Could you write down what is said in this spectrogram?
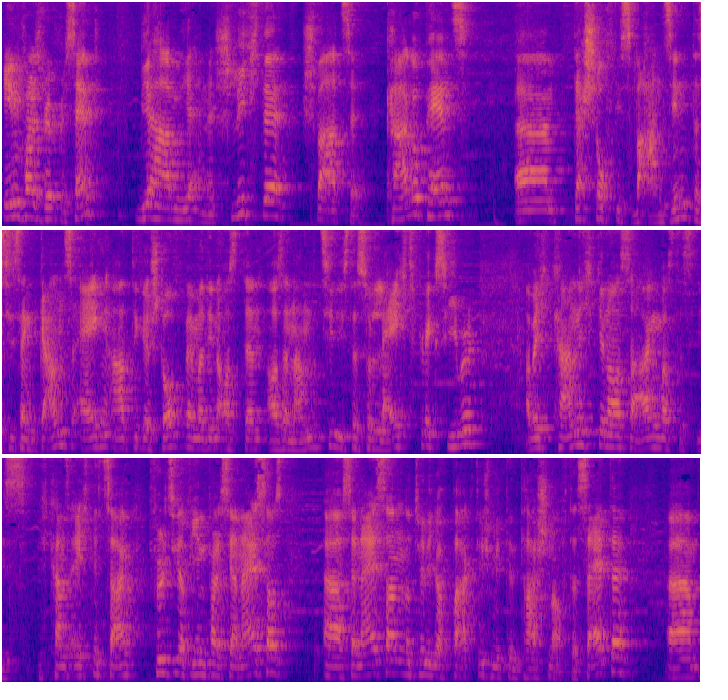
ebenfalls Represent. Wir haben hier eine schlichte schwarze Cargo Pants der Stoff ist Wahnsinn. Das ist ein ganz eigenartiger Stoff. Wenn man den, aus den auseinanderzieht, ist er so leicht flexibel. Aber ich kann nicht genau sagen, was das ist. Ich kann es echt nicht sagen. Fühlt sich auf jeden Fall sehr nice aus. Äh, sehr nice an, natürlich auch praktisch mit den Taschen auf der Seite. Ähm,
